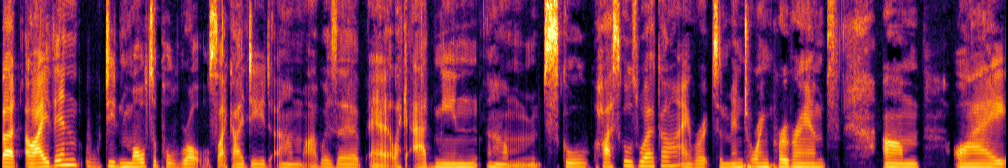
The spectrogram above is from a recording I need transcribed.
But I then did multiple roles. Like I did, um, I was a, a like admin, um, school high schools worker. I wrote some mentoring programs. Um, I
